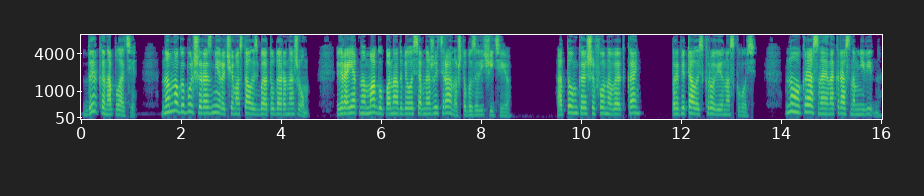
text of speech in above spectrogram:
Дырка на платье, намного больше размера, чем осталось бы от удара ножом. Вероятно, магу понадобилось обнажить рану, чтобы залечить ее. А тонкая шифоновая ткань пропиталась кровью насквозь но красное на красном не видно.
